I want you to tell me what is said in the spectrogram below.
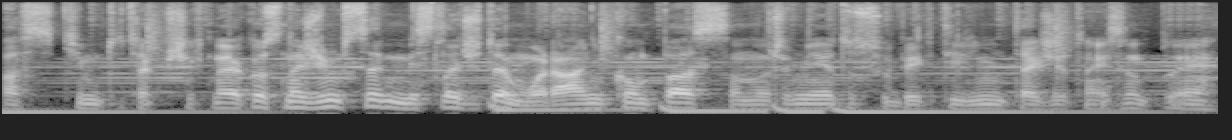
a, s tím to tak všechno. Jako snažím se myslet, že to je morální kompas, samozřejmě je to subjektivní, takže to nejsem úplně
